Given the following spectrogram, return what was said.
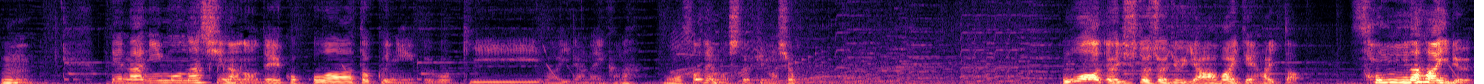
うん。で、何もなしなので、ここは特に動きはいらないかな。妄想でもしときましょう。うわぁ、ちょちょちょ、やばい点入った。そんな入る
